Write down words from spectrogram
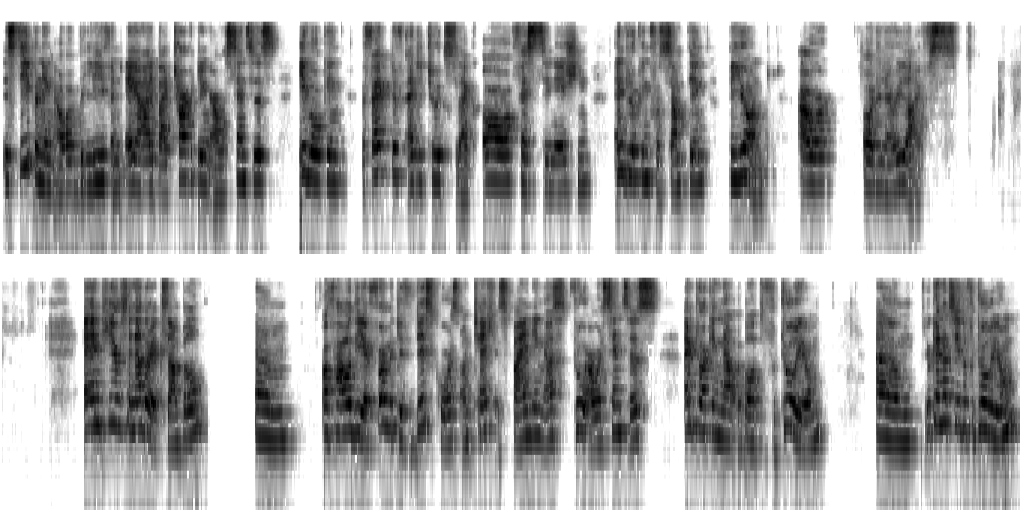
is deepening our belief in AI by targeting our senses, evoking effective attitudes like awe, fascination, and looking for something beyond our ordinary lives. And here's another example um, of how the affirmative discourse on tech is binding us through our senses. I'm talking now about the Futurium, um, you cannot see the Futurium.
